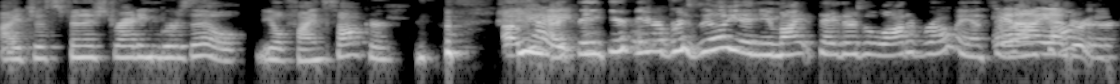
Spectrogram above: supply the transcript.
I just finished writing Brazil. You'll find soccer. Okay. I think if you're Brazilian, you might say there's a lot of romance. And I under,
